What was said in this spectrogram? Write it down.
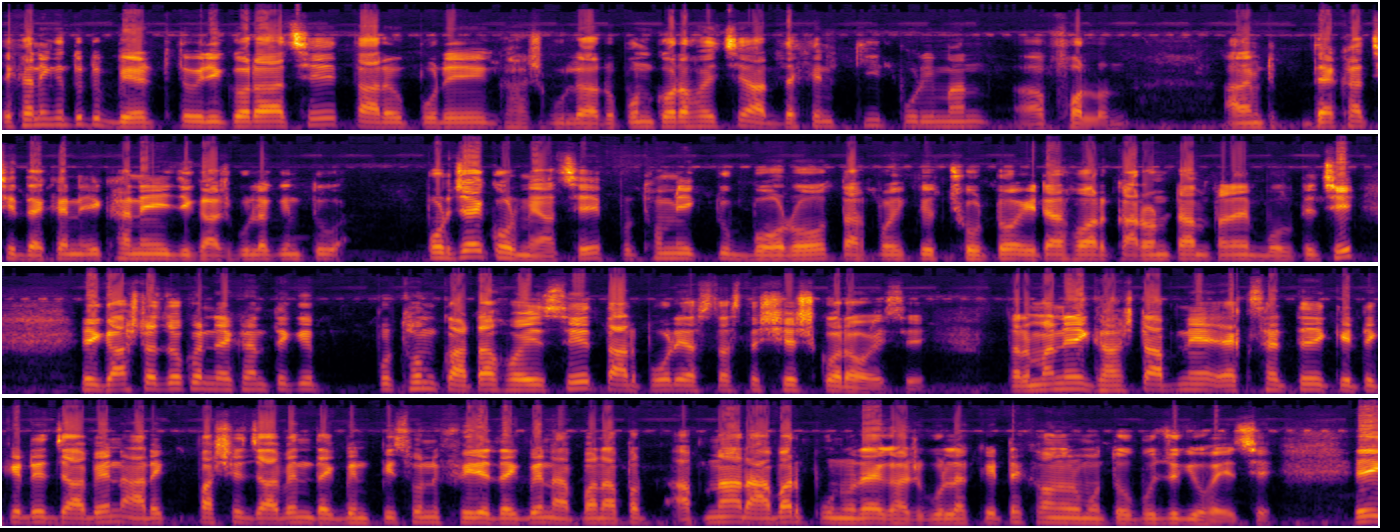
এখানে কিন্তু একটু বেড তৈরি করা আছে, তার উপরে ঘাসগুলা রোপণ করা হয়েছে। আর দেখেন কি পরিমাণ ফলন। আর আমি দেখাচ্ছি, দেখেন এখানে এই যে গাছগুলো কিন্তু পর্যায়ক্রমে আছে। প্রথমে একটু বড়, তারপর একটু ছোট, এটা হওয়ার কারণটা আপনাদের বলতেছি। এই গাছটা যখন এখান থেকে প্রথম কাটা হয়েছে, তারপরে আস্তে আস্তে শেষ করা হয়েছে। তার মানে এই ঘাসটা আপনি এক সাইড থেকে কেটে কেটে যাবেন, আরেক পাশে যাবেন, দেখবেন পিছনে ফিরে দেখবেন, আপনার আপনার আবার পুনরায় ঘাসগুলা কেটে খাওয়ানোর মতো উপযোগী হয়েছে। এই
